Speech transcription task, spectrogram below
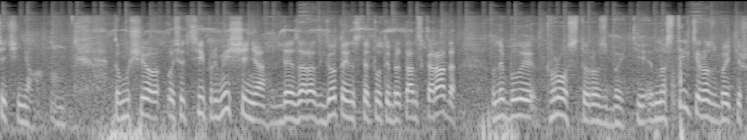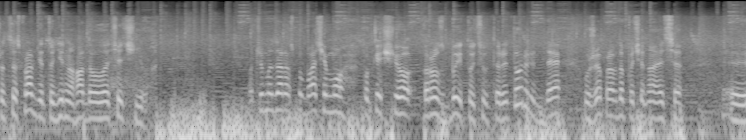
Чечня. Тому що ось ці приміщення, де зараз Гьоте інститут і Британська рада, вони були просто розбиті. Настільки розбиті, що це справді тоді нагадувало Чечню. Отже, ми зараз побачимо поки що розбиту цю територію, де вже правда починаються е,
